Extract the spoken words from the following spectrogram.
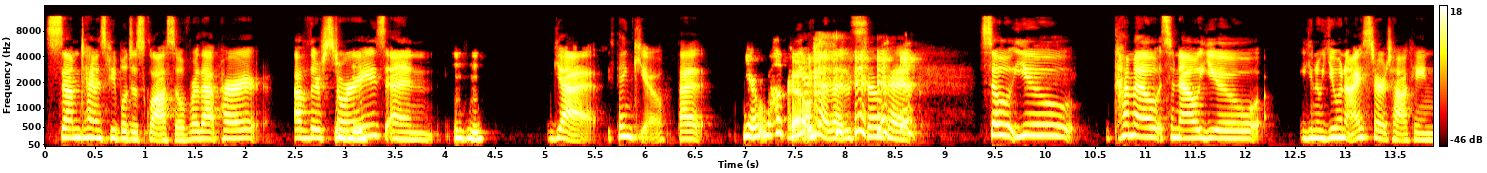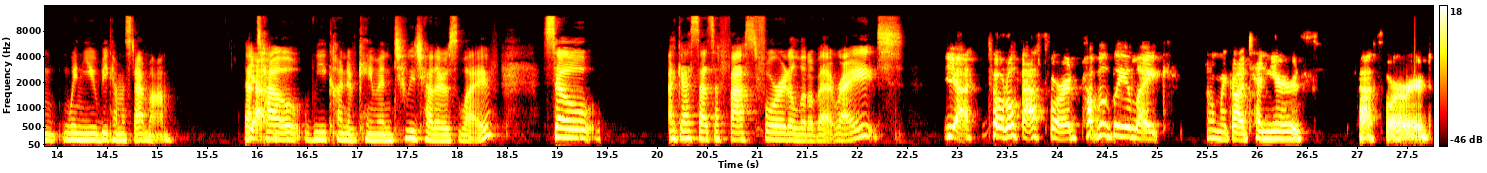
sometimes people just gloss over that part of their mm-hmm. stories mm-hmm. and mm-hmm. yeah, thank you. That You're welcome. Yeah, that's so good. so you come out so now you you know, you and I start talking when you become a stepmom. That's yeah. how we kind of came into each other's life. So I guess that's a fast forward a little bit, right? Yeah, total fast forward. Probably like, oh my God, 10 years fast forward.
